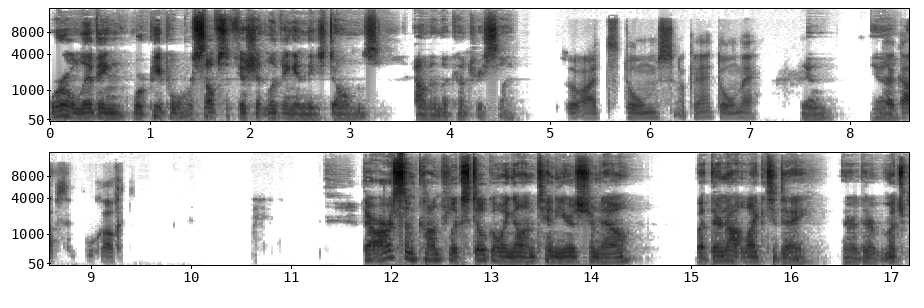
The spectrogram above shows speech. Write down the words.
rural living, where people were self-sufficient, living in these domes out in the countryside. So Art Doms, okay, Dome. Yeah, Da yeah. gab es ein Buch auch There are some conflicts still going on 10 years from now, but they're not like today. They're they're much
